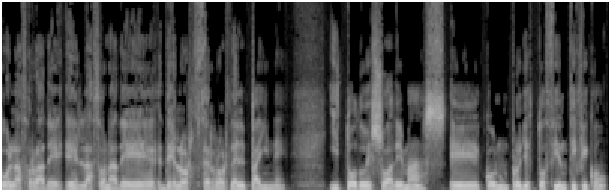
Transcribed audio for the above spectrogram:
o en la zona de, en la zona de, de los cerros del Paine y todo eso además eh, con un proyecto científico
